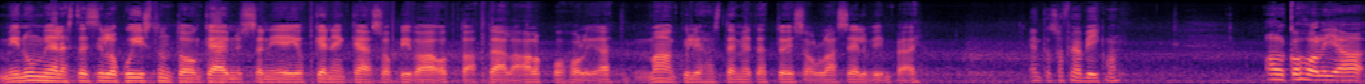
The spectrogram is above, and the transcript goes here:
minun mielestä silloin, kun istunto on käynnissä, niin ei ole kenenkään sopivaa ottaa täällä alkoholia. Et mä oon kyllähän sitä mieltä, että töissä ollaan selvinpäin. Entä Sofia Viikman? Alkoholi ja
